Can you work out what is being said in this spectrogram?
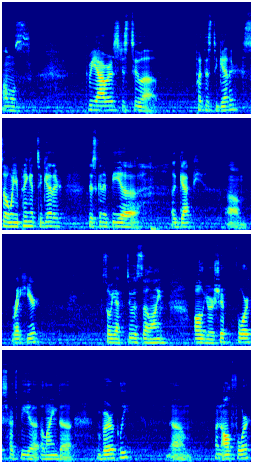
almost three hours just to uh, put this together. So when you're putting it together, there's gonna be a, a gap um, right here. So what you have to do is align all your shift forks have to be uh, aligned uh, vertically um, on all four.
